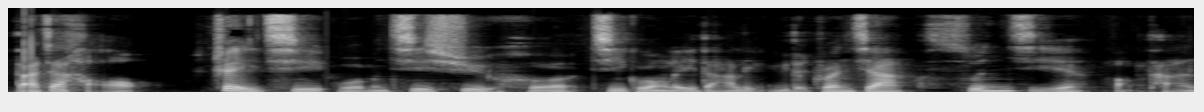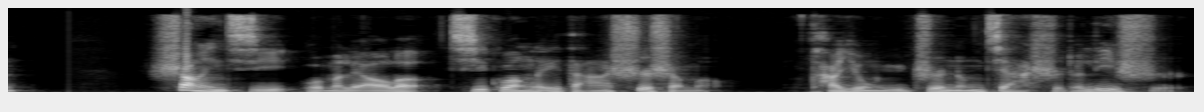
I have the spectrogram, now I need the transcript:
大家好。这一期我们继续和激光雷达领域的专家孙杰访谈。上一集我们聊了激光雷达是什么，它用于智能驾驶的历史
